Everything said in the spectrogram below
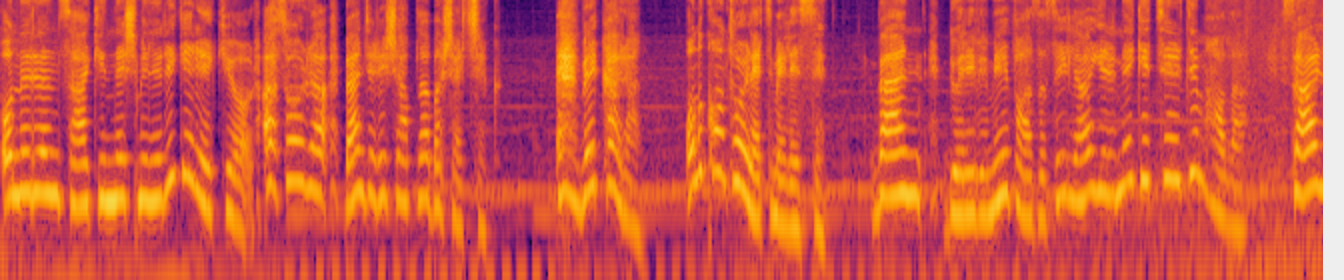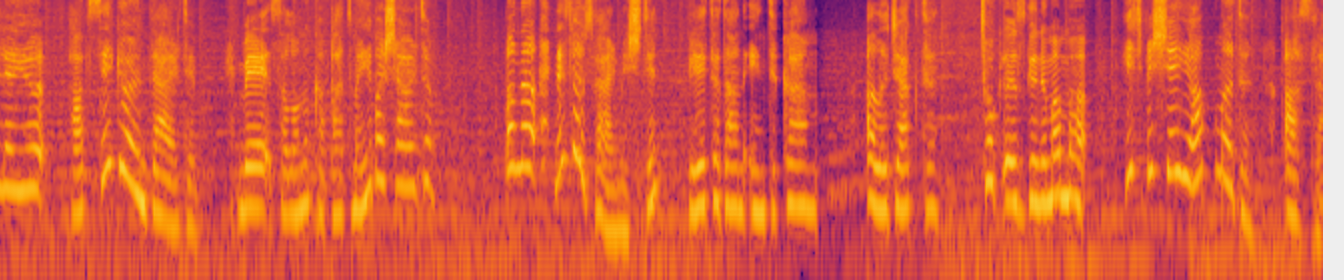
Onların sakinleşmeleri gerekiyor. Ah sonra bence Rişap'la başa çık. Eh, Ve Karan. Onu kontrol etmelisin. Ben görevimi fazlasıyla yerine getirdim hala. Sarla'yı hapse gönderdim ve salonu kapatmayı başardım. Bana ne söz vermiştin? Perita'dan intikam alacaktın. Çok üzgünüm ama hiçbir şey yapmadın asla.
